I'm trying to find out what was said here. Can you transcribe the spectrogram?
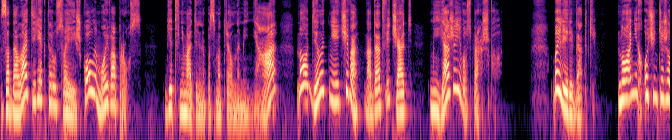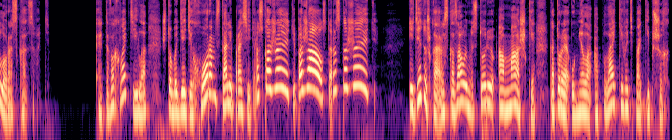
задала директору своей школы мой вопрос. Дед внимательно посмотрел на меня, но делать нечего, надо отвечать. Не я же его спрашивала. Были ребятки, но о них очень тяжело рассказывать. Этого хватило, чтобы дети хором стали просить «Расскажите, пожалуйста, расскажите!» И дедушка рассказал им историю о Машке, которая умела оплакивать погибших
